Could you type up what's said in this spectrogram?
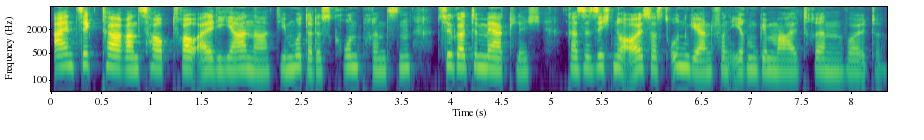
Einzig Tarans Hauptfrau Aldiana, die Mutter des Kronprinzen, zögerte merklich, da sie sich nur äußerst ungern von ihrem Gemahl trennen wollte.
